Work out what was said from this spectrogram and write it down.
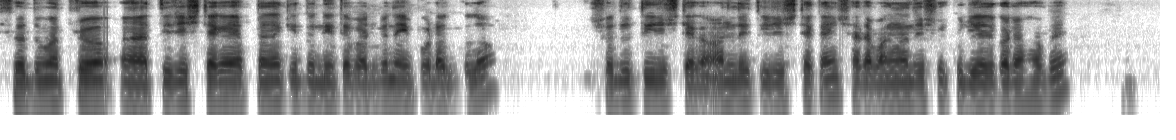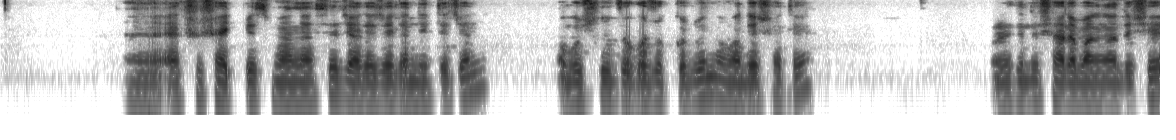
শুধুমাত্র তিরিশ টাকায় আপনারা কিন্তু নিতে পারবেন এই প্রোডাক্টগুলো। শুধু তিরিশ টাকা অনলি তিরিশ টাকায় সারা বাংলাদেশে কুরিয়ার করা হবে। একশো ষাট পিস মাল আছে, যারা যারা নিতে চান অবশ্যই যোগাযোগ করবেন আমাদের সাথে। আমরা কিন্তু সারা বাংলাদেশে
